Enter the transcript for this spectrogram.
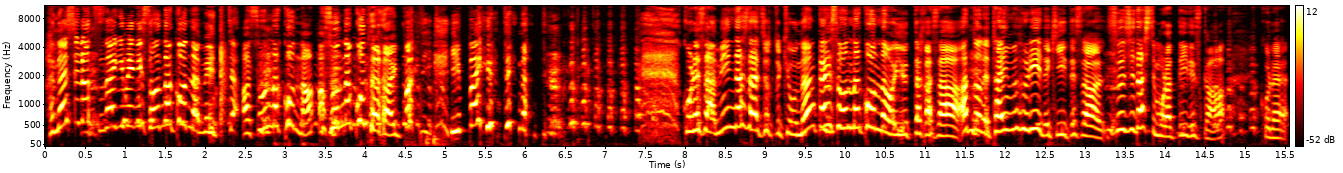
話のつなぎ目にそんなこんなめっちゃあそんなこんなあそんなこんながいっぱいいっぱい言ってんだって。これさみんなさちょっと今日何回そんなこんなを言ったかさ後でタイムフリーで聞いてさ数字出してもらっていいですか？これ。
